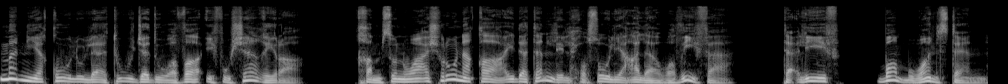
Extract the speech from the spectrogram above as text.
من يقول لا توجد وظائف شاغرة؟ 25 قاعدة للحصول على وظيفة. تأليف بوب وانستن.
